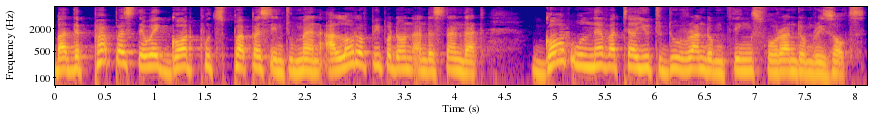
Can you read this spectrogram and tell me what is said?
But the purpose, the way God puts purpose into man, a lot of people don't understand that God will never tell you to do random things for random results.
